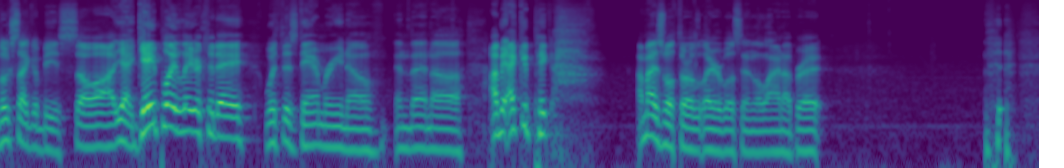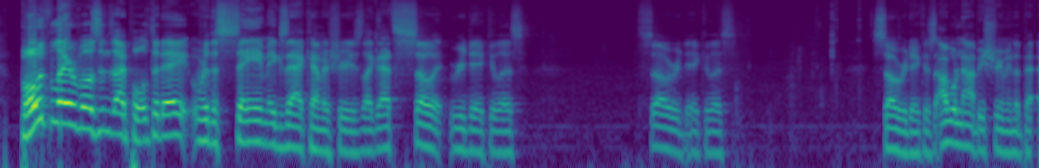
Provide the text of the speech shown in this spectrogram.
Looks like a beast. So uh yeah, gameplay later today with this Dan Marino. And then uh I mean I could pick I might as well throw Larry Wilson in the lineup, right? Both Larry Wilsons I pulled today were the same exact chemistries. Like that's so ridiculous. So ridiculous. So ridiculous. I will not be streaming the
